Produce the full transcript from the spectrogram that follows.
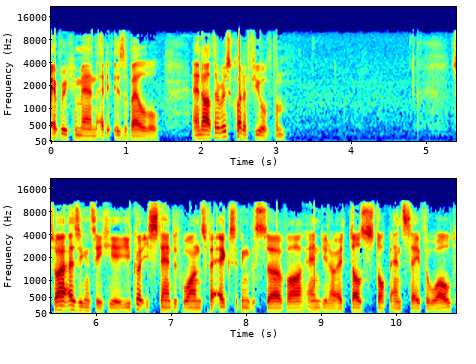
every command that is available, and uh, there is quite a few of them. So uh, as you can see here, you've got your standard ones for exiting the server, and you know it does stop and save the world.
